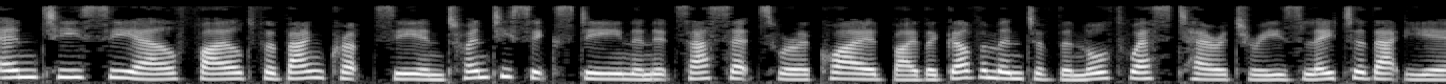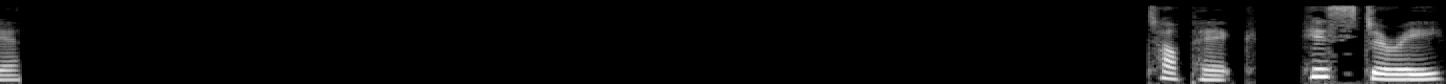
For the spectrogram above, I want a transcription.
NTCL filed for bankruptcy in 2016 and its assets were acquired by the Government of the Northwest Territories later that year. Topic: History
